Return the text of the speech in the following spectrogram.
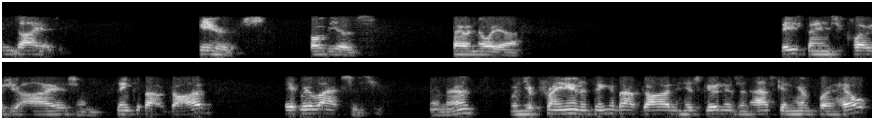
Anxiety, fears, phobias, paranoia. These things, you close your eyes and think about God, it relaxes you. Amen. When you're praying and thinking about God and His goodness and asking Him for help,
